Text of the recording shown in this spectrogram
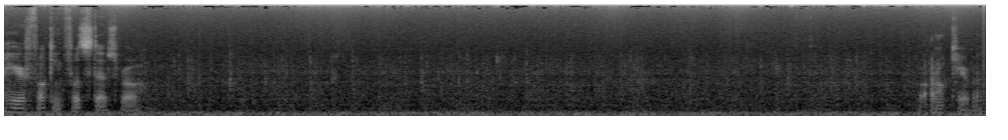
I hear fucking footsteps. Bro, I don't care about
